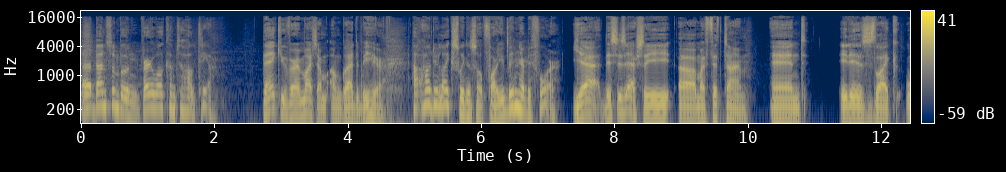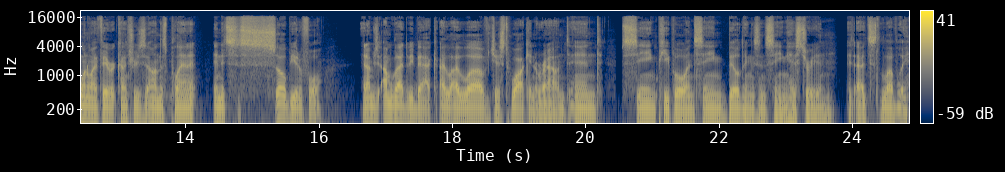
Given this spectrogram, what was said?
Uh, Benson Boone, very welcome to Halv tre. Thank you very much. I'm I'm glad to be here. How, how do you like Sweden so far? You've been here before. Yeah, this is actually uh, my fifth time, and it is like one of my favorite countries on this planet, and it's so beautiful. And I'm just, I'm glad to be back. I, I love just walking around and seeing people and seeing buildings and seeing history, and it, it's lovely.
